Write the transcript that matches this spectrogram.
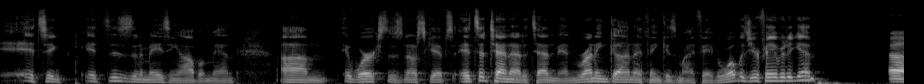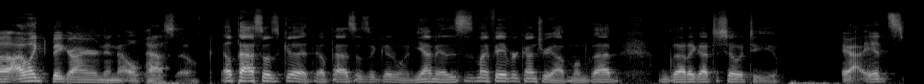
it's it's this is an amazing album, man. Um, it works. There's no skips. It's a 10 out of 10, man. Running Gun, I think, is my favorite. What was your favorite again? Uh, I liked Big Iron and El Paso. El Paso's good. El Paso's a good one. Yeah, man. This is my favorite country album. I'm glad. I'm glad I got to show it to you. Yeah, it's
